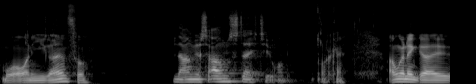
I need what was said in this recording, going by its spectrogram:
What one are you going for? No, I'm gonna I'm gonna stay two one. Okay. I'm gonna go.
